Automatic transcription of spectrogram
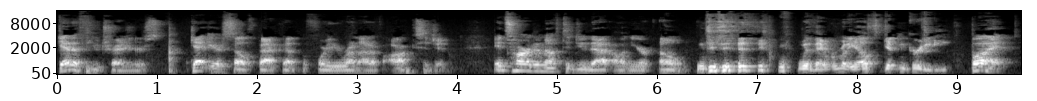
get a few treasures, get yourself back up before you run out of oxygen. It's hard enough to do that on your own. With everybody else getting greedy. But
